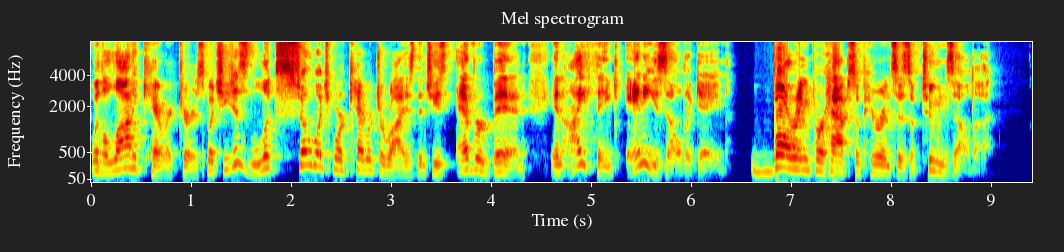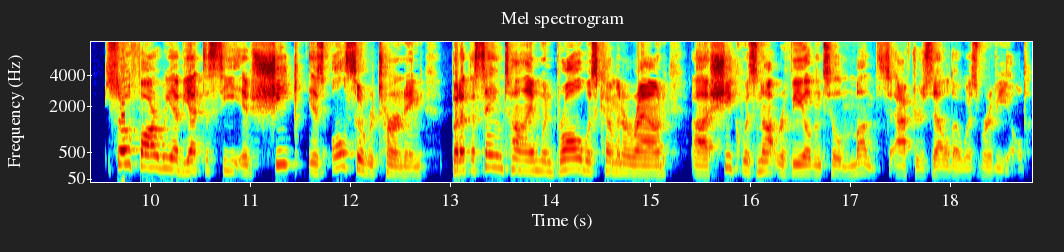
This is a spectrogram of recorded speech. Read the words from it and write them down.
with a lot of characters, but she just looks so much more characterized than she's ever been in, I think, any Zelda game. Barring perhaps appearances of Toon Zelda. So far, we have yet to see if Sheik is also returning, but at the same time, when Brawl was coming around, uh, Sheik was not revealed until months after Zelda was revealed.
